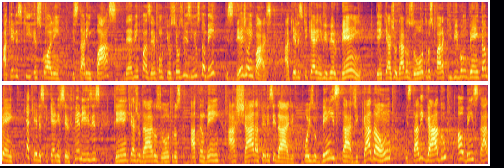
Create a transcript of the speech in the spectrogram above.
Aqueles que escolhem estar em paz devem fazer com que os seus vizinhos também estejam em paz. Aqueles que querem viver bem têm que ajudar os outros para que vivam bem também. E aqueles que querem ser felizes têm que ajudar os outros a também achar a felicidade, pois o bem-estar de cada um está ligado ao bem-estar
